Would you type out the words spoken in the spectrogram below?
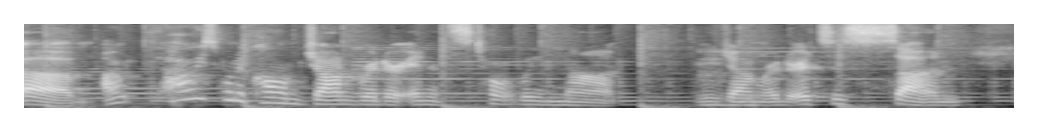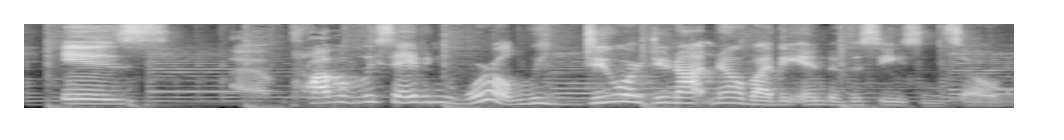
Um, I, I always want to call him John Ritter, and it's totally not Mhm. John Ritter. It's his son, is uh, probably saving the world. We do or do not know by the end of the season, so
